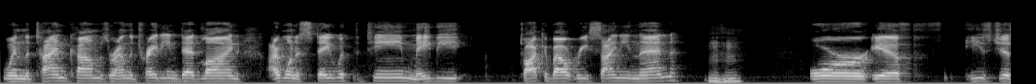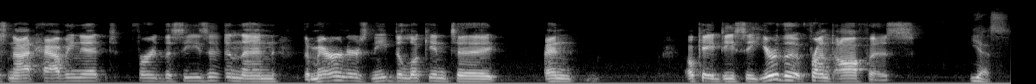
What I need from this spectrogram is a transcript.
when the time comes around the trading deadline, I want to stay with the team, maybe talk about re signing then. Mm-hmm. Or if he's just not having it for the season, then the Mariners need to look into. And okay, DC, you're the front office. Yes.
